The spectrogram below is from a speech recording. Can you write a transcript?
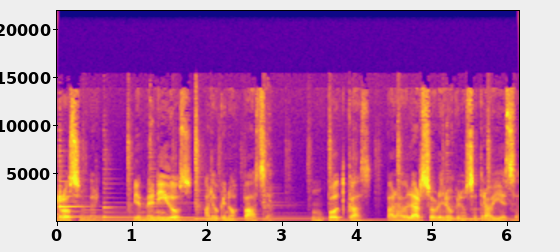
Rosenberg. Bienvenidos a Lo que nos pasa, un podcast para hablar sobre lo que nos atraviesa.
